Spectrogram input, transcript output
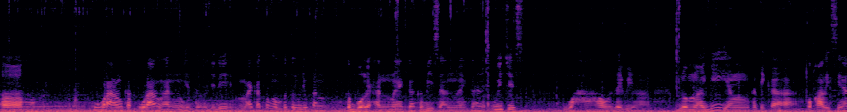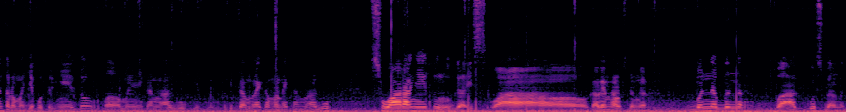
uh, kurang kekurangan gitu. Jadi mereka tuh mempertunjukkan kebolehan mereka kebiasaan mereka which is wow saya bilang. Belum lagi yang ketika vokalisnya atau remaja putrinya itu uh, menyanyikan lagu gitu. Ketika mereka menaikkan lagu suaranya itu loh guys. Wow kalian harus dengar. Bener-bener bagus banget.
